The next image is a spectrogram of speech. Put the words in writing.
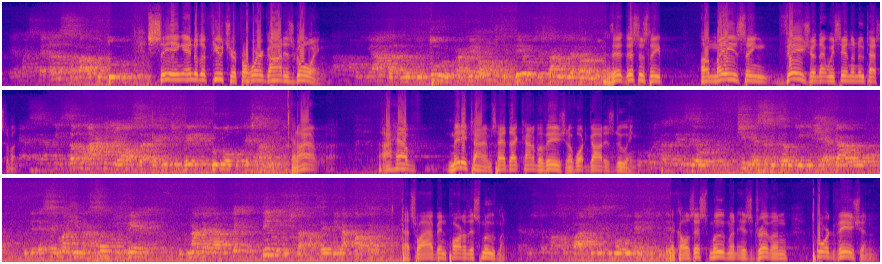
para o futuro. seeing into the future for where God is going. Dar uma olhada no futuro para ver aonde que Deus está nos levando. Th- This is the amazing vision that we see in the New Testament. Essa é a visão maravilhosa que a gente vê no Novo Testamento. And I, I have many times had that kind of a vision of what God is doing. Muitas vezes eu tive essa visão de enxergar ou essa imaginação de ver, na verdade, o que, é que Deus está fazendo e irá fazer. That's why I've been part of this movement, É por isso que eu faço parte desse movimento de Deus. because this movement is driven toward vision.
